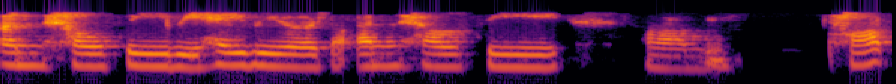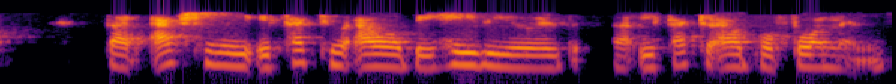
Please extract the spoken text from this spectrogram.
unhealthy behaviors or unhealthy um, thoughts that actually affect our behaviors, uh, affect our performance.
